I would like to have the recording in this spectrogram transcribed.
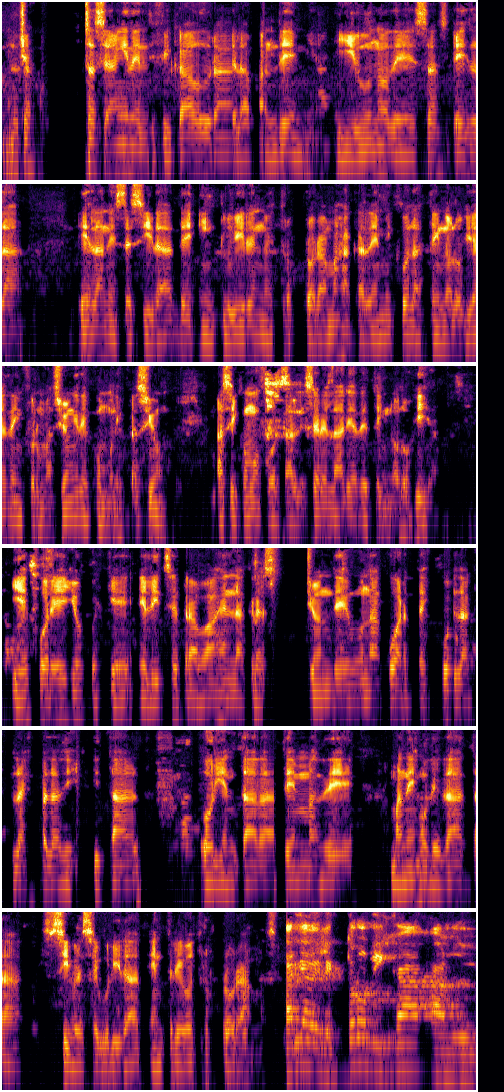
Muchas cosas se han identificado durante la pandemia y una de esas es la es la necesidad de incluir en nuestros programas académicos las tecnologías de información y de comunicación, así como fortalecer el área de tecnología. Y es por ello pues, que el ITSE trabaja en la creación de una cuarta escuela, la escuela digital, orientada a temas de manejo de data, ciberseguridad, entre otros programas. El área de electrónica, al,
